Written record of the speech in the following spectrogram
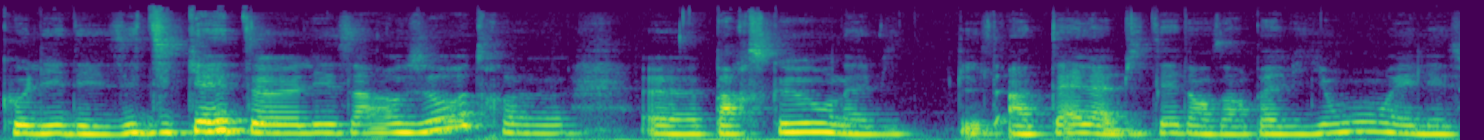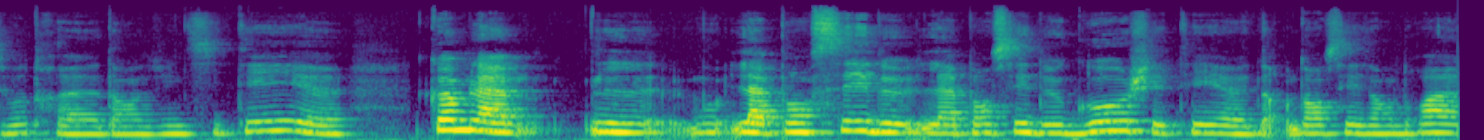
coller des étiquettes les uns aux autres parce que on habite, un tel habitait dans un pavillon et les autres dans une cité. comme la, la, pensée de, la pensée de gauche était dans, dans ces endroits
